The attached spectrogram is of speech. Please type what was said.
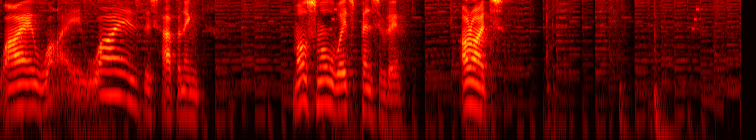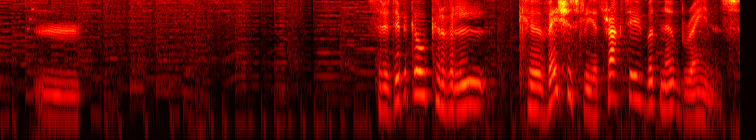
Why, why, why is this happening? Moldsmal waits pensively. Alright. Mm. Stereotypical, curv curvaceously attractive, but no brains.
